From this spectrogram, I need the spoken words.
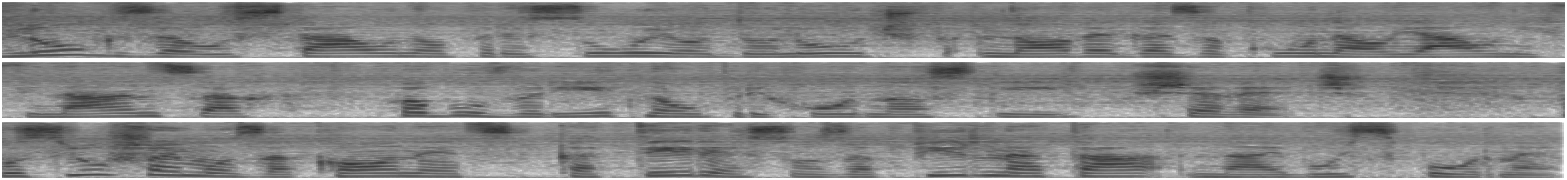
Vlog za ustavno presojo določb novega zakona o javnih financah pa bo verjetno v prihodnosti še več. Poslušajmo za konec, katere so zapirnata najbolj sporne.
